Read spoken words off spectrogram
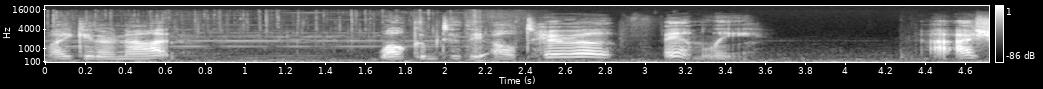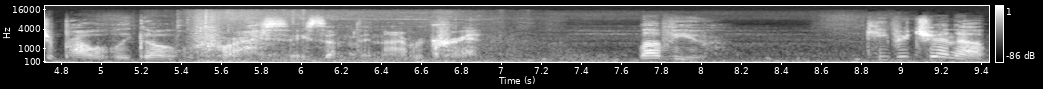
Like it or not, welcome to the Alterra family. I, I should probably go before I say something I regret. Love you. Keep your chin up.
